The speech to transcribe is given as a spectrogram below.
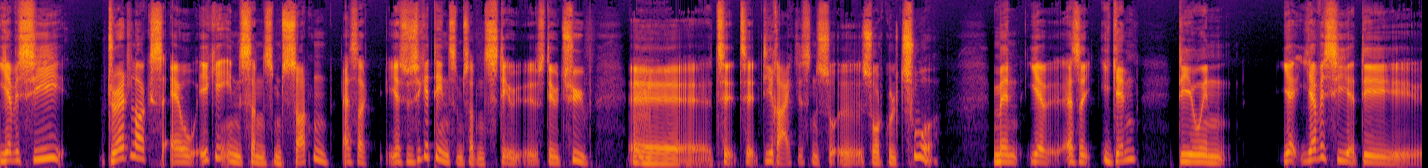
Jeg vil sige, dreadlocks er jo ikke en sådan som sådan, altså jeg synes ikke, at det er en som sådan steo- stereotyp Mm. øh, til, til direkte sådan so, øh, sort kultur. Men jeg, altså igen, det er jo en, jeg, jeg vil sige, at det,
